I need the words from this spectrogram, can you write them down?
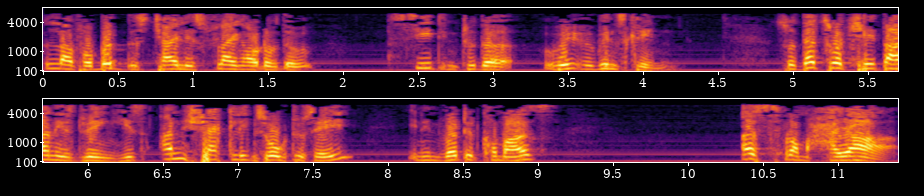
Allah forbid this child is flying out of the seat into the windscreen. So that's what shaitan is doing. He's unshackling, so to say, in inverted commas, us from haya.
